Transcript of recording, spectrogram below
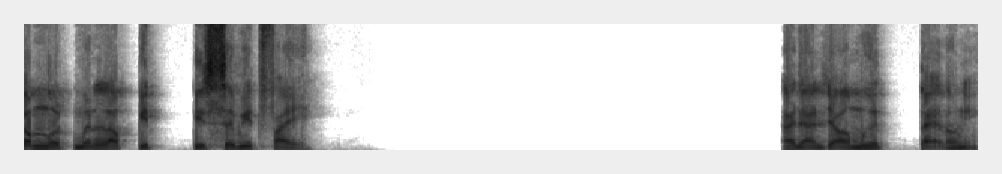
กำหนดเหมือนเราปิดปิดสวิตไฟ อาจารย์จะเอามือแตะตรงนี้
